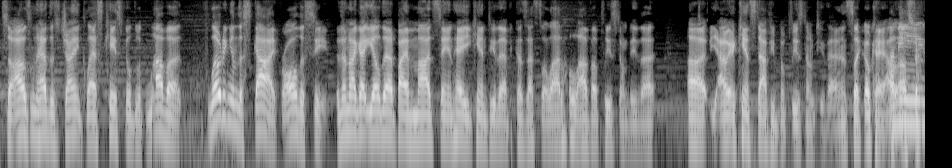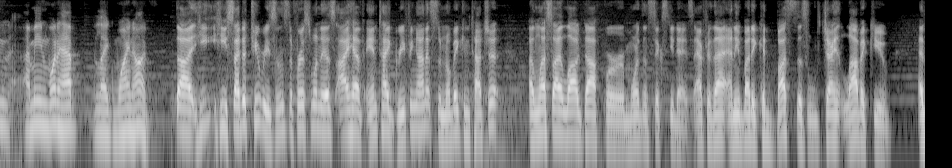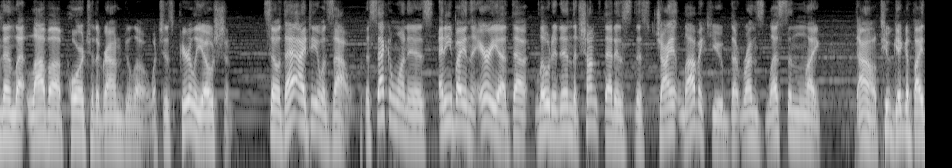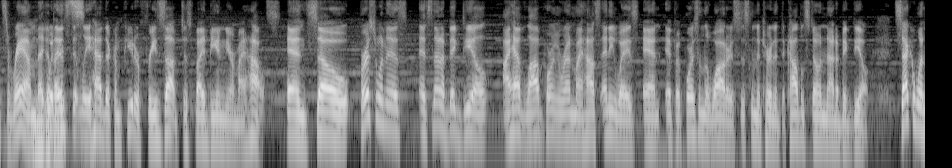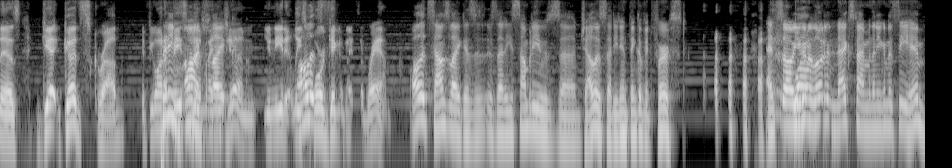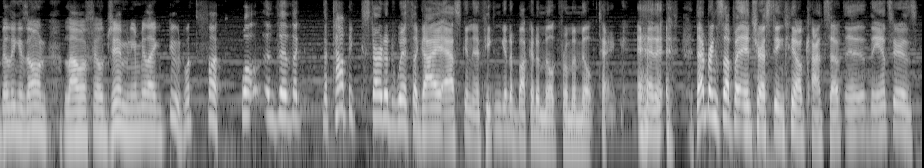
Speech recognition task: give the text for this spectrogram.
So I was going to have this giant glass case filled with lava floating in the sky for all to see. And then I got yelled at by a mod saying, "Hey, you can't do that because that's a lot of lava. Please don't do that." Uh, yeah, I, I can't stop you, but please don't do that. And it's like, okay, I'll, I mean, I mean, what happened? Like, why not? Uh, he he cited two reasons. The first one is I have anti-griefing on it, so nobody can touch it unless I logged off for more than 60 days. After that, anybody could bust this giant lava cube and then let lava pour to the ground below, which is purely ocean. So that idea was out. The second one is anybody in the area that loaded in the chunk that is this giant lava cube that runs less than like I don't know, two gigabytes of RAM would instantly have their computer freeze up just by being near my house. And so, first one is it's not a big deal. I have lava pouring around my house anyways, and if it pours in the water, it's just going to turn into cobblestone. Not a big deal. Second one is get good scrub. If you want to Pretty face me much, in my like, gym, you need at least four gigabytes of RAM. All it sounds like is is that he's somebody who's uh, jealous that he didn't think of it first. And so you're gonna load it next time, and then you're gonna see him building his own lava-filled gym, and you're gonna be like, "Dude, what the fuck?" Well, the the the topic started with a guy asking if he can get a bucket of milk from a milk tank, and it, that brings up an interesting you know concept. And the answer is,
